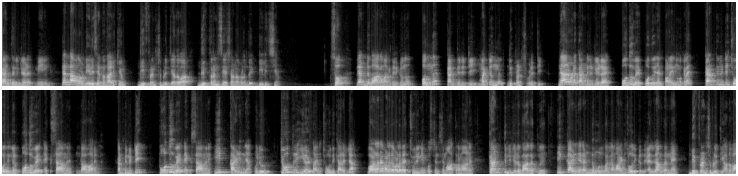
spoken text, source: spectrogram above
കണ്ടിന്യൂറ്റിയുടെ മീനിങ് രണ്ടാമത് നമ്മൾ ഡീൽ ചെയ്യുന്നതായിരിക്കും ഡിഫറൻഷ്യബിലിറ്റി അഥവാ ഡിഫറൻസിയേഷൻ ആണ് നമ്മൾ എന്ത് ഡീൽ ചെയ്യാം സോ രണ്ട് ഭാഗമാക്കി തിരിക്കുന്നു. ഒന്ന് കണ്ടിന്യൂറ്റി മറ്റൊന്ന് ഡിഫറൻഷ്യബിലിറ്റി ഞാനിവിടെ കണ്ടിന്യൂറ്റിയുടെ പൊതുവെ പൊതുവെ ഞാൻ പറയുന്നു മക്കളെ കണ്ടിന്യൂറ്റി ചോദ്യങ്ങൾ പൊതുവെ എക്സാമിന് ഉണ്ടാവാറില്ല. കണ്ടിന്യൂറ്റി പൊതുവെ എക്സാമിന് ഈ കഴിഞ്ഞ ഒരു ടു ത്രീ ഇയേഴ്സ് ആയിട്ട് ചോദിക്കാറില്ല. വളരെ വളരെ വളരെ ചുരുങ്ങിയ ക്വസ്റ്റ്യൻസ് മാത്രമാണ് കണ്ടിന്യൂറ്റിയുടെ ഭാഗത്ത് നിന്ന് ഇക്കഴിഞ്ഞ രണ്ട് മൂന്ന് കൊല്ലമായിട്ട് ചോദിക്കുന്നത്. എല്ലാം തന്നെ ഡിഫറൻസിബിലിറ്റി അഥവാ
